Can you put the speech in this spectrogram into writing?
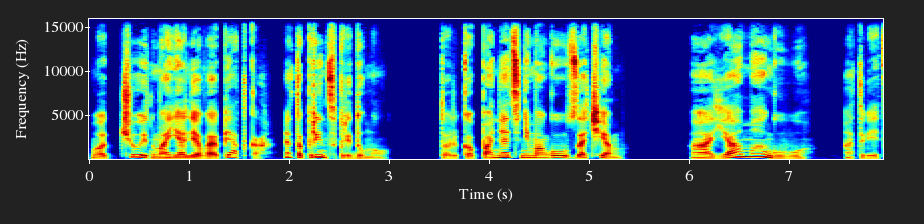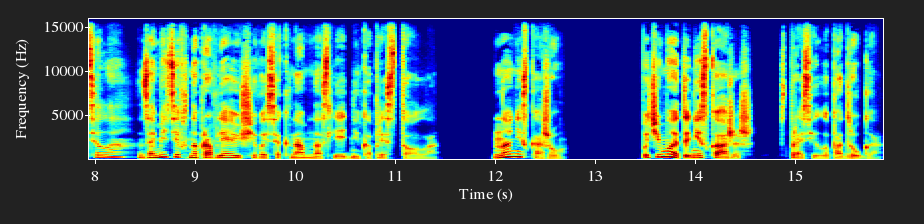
«Вот чует моя левая пятка, это принц придумал. Только понять не могу, зачем». «А я могу», — ответила, заметив направляющегося к нам наследника престола. «Но не скажу». «Почему это не скажешь?» — спросила подруга.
